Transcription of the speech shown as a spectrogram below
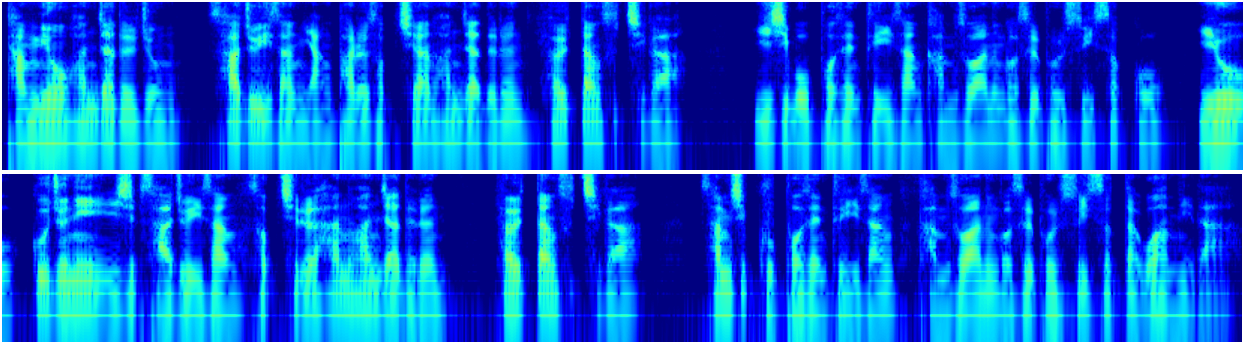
당뇨 환자들 중 4주 이상 양파를 섭취한 환자들은 혈당 수치가 25% 이상 감소하는 것을 볼 수 있었고, 이후 꾸준히 24주 이상 섭취를 한 환자들은 혈당 수치가 39% 이상 감소하는 것을 볼 수 있었다고 합니다.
